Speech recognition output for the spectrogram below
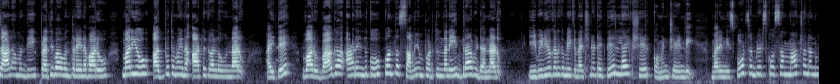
చాలా మంది ప్రతిభావంతులైన వారు మరియు అద్భుతమైన ఆటగాళ్ళు ఉన్నారు. అయితే వారు బాగా ఆడేందుకు కొంత సమయం పడుతుందని ద్రావిడ్ అన్నాడు. ఈ వీడియో కనుక మీకు నచ్చినట్టయితే లైక్ షేర్ కామెంట్ చేయండి. మరిన్ని స్పోర్ట్స్ అప్డేట్స్ కోసం మా ఛానల్ను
